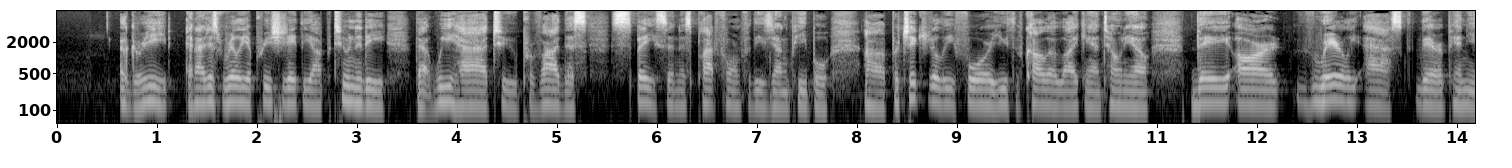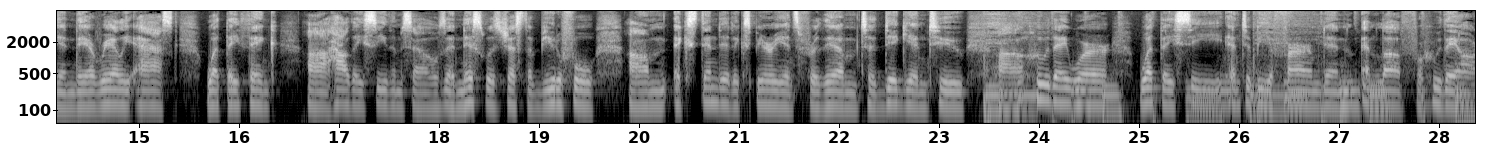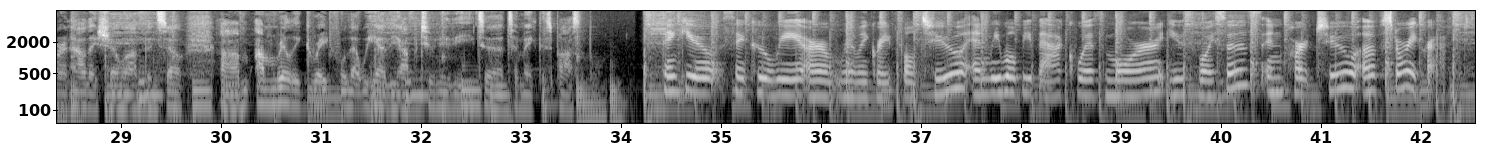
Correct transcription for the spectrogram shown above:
Agreed. And I just really appreciate the opportunity that we had to provide this space and this platform for these young people, uh, particularly for youth of color like Antonio. They are rarely asked their opinion, they are rarely asked what they think, uh, how they see themselves. And this was just a beautiful, um, extended experience for them to dig into uh, who they were, what they see, and to be affirmed and, and loved for who they are and how they show up. And so um, I'm really grateful that we had the opportunity to, to make this possible. Thank you, Sekou. We are really grateful too. And we will be back with more youth voices in part two of Storycraft.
